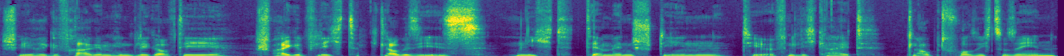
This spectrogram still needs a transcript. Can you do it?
Schwierige Frage im Hinblick auf die Schweigepflicht. Ich glaube, sie ist nicht der Mensch, den die Öffentlichkeit glaubt, vor sich zu sehen.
